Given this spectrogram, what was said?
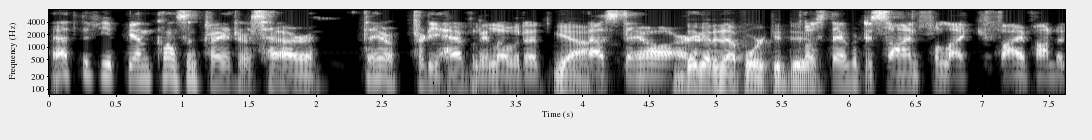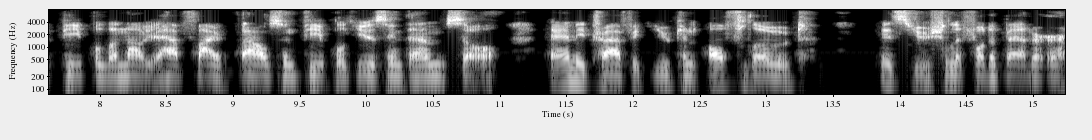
At the VPN concentrators are they are pretty heavily loaded yeah, as they are. They got enough work to do. Because they were designed for like 500 people and now you have 5,000 people using them. So any traffic you can offload it's usually for the better.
